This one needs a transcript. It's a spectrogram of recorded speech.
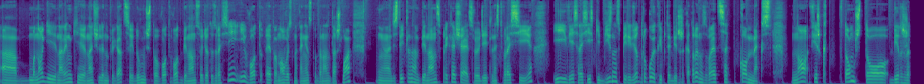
а, многие на рынке начали напрягаться и думать, что вот-вот Binance уйдет из России, и вот эта новость наконец-то до нас дошла. Действительно, Binance прекращает свою деятельность в России, и весь российский бизнес перейдет в другой криптобирже, которая называется Comex. Но фишка том, что биржа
